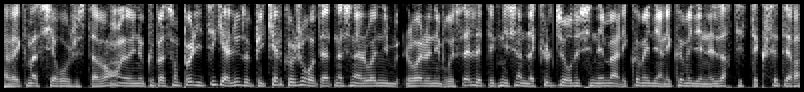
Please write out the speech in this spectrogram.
avec Massiero juste avant. Une occupation politique a lieu depuis quelques jours au théâtre national Wallonie- Wallonie-Bruxelles. Les techniciens de la culture, du cinéma, les comédiens, les comédiennes, les artistes, etc.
